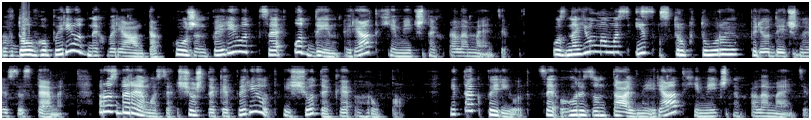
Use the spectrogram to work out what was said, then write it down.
В довгоперіодних варіантах кожен період це один ряд хімічних елементів. Ознайомимось із структурою періодичної системи. Розберемося, що ж таке період і що таке група. І так, період це горизонтальний ряд хімічних елементів.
